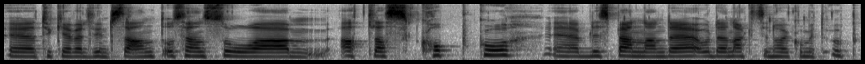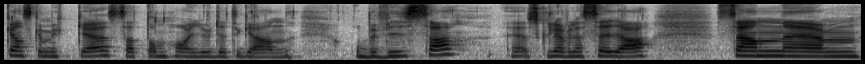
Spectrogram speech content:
eh, tycker jag är väldigt intressant och sen så um, Atlas Copco eh, blir spännande och den aktien har ju kommit upp ganska mycket så att de har ju lite grann att bevisa eh, skulle jag vilja säga. Sen ehm,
